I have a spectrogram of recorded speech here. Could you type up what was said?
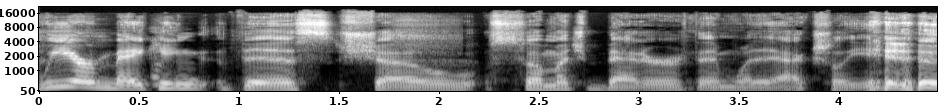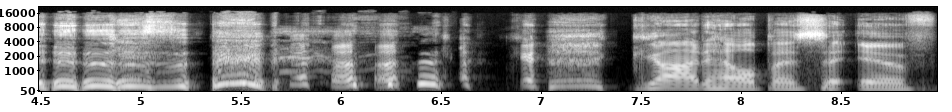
We are making this show so much better than what it actually is. God help us if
